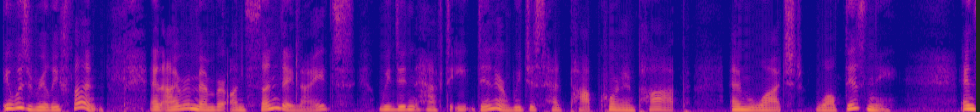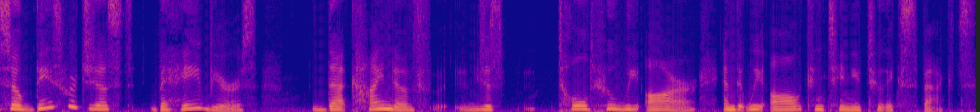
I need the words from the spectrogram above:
it was really fun. And I remember on Sunday nights, we didn't have to eat dinner. We just had popcorn and pop and watched Walt Disney. And so these were just behaviors that kind of just told who we are and that we all continue to expect.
